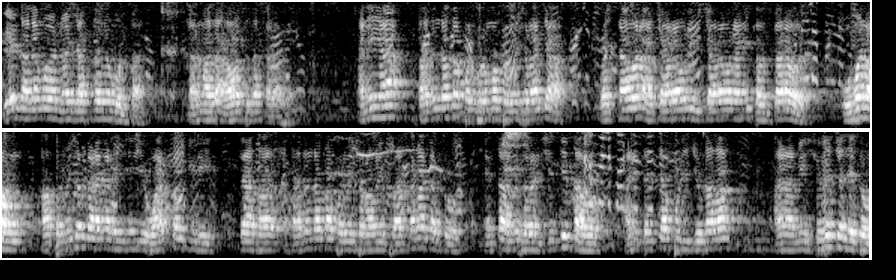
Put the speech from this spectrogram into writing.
वेळ झाल्यामुळं न जास्त न बोलता कारण माझा आवाज सुद्धा खराब आहे आणि या साधनदाता परब्रह्म परमेश्वराच्या वचनावर आचारावर विचारावर आणि संस्कारावर उभं राहून हा परमेश्वर गडाकडे जी वाटचाल केली त्या सा- साधनदाता परमेश्वराने प्रार्थना करतो त्यांचं अनुसरण सिद्धीत जावं आणि त्यांच्या पुढील जीवनाला आम्ही शुभेच्छा देतो.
